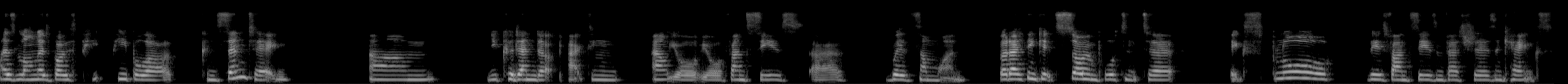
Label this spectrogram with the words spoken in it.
as long as both pe- people are consenting um, you could end up acting out your your fantasies uh, with someone. But i think it's so important to explore these fantasies and fetishes and kinks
